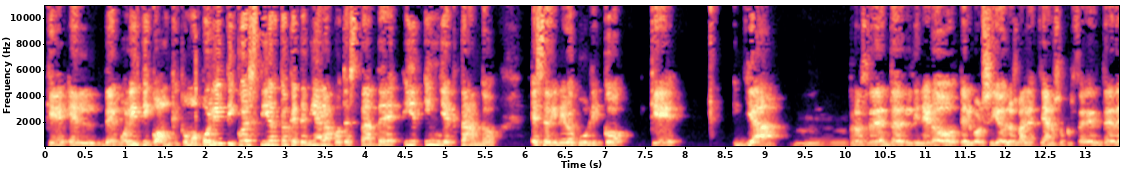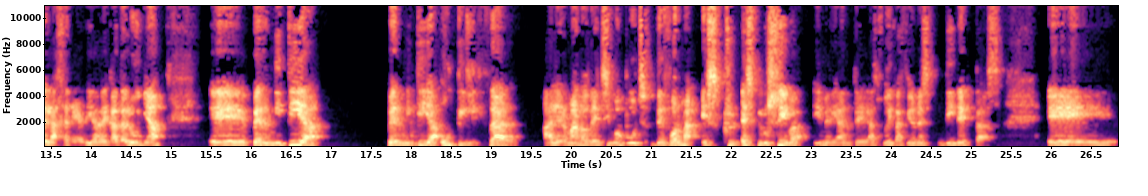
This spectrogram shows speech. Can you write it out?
que el de político, aunque como político es cierto que tenía la potestad de ir inyectando ese dinero público que ya mm, procedente del dinero del bolsillo de los valencianos o procedente de la Generalidad de Cataluña, eh, permitía, permitía utilizar al hermano de Chimo Puig de forma exclusiva y mediante adjudicaciones directas eh,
